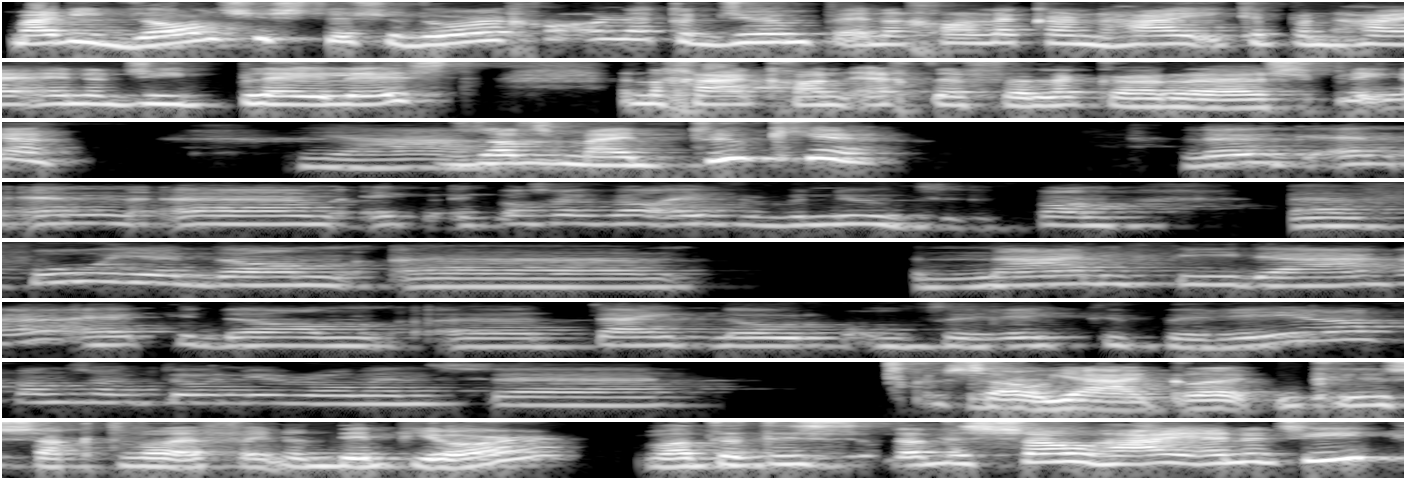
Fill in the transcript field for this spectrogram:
maar die dansjes tussendoor, gewoon lekker jumpen en dan gewoon lekker een high. Ik heb een high energy playlist. En dan ga ik gewoon echt even lekker uh, springen. Ja. Dus dat is mijn trucje. Leuk. En, en um, ik, ik was ook wel even benieuwd. Van, uh, voel je dan na die vier dagen, heb je dan uh, tijd nodig om te recupereren van zo'n Tony Robbins? Uh... Zo, ja, ik, ik zakte wel even in een dipje hoor. Want dat is, dat is zo high energy.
